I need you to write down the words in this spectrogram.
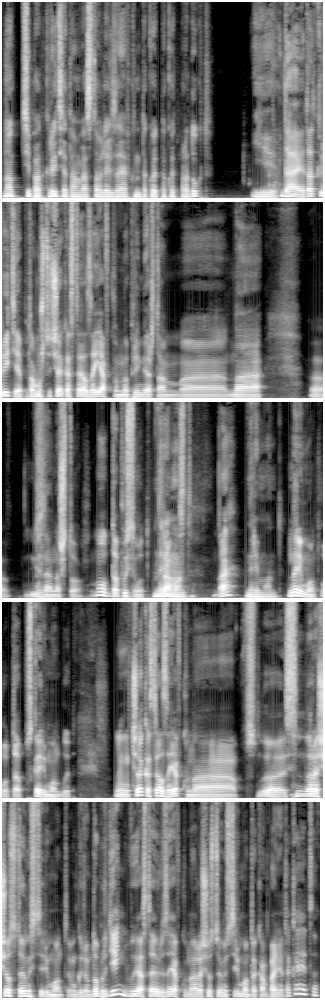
Ну, типа открытие, там вы оставляли заявку на такой-то такой продукт, и... Да, это открытие, потому что человек оставил заявку, например, там э, на, э, не знаю, на что. Ну, допустим, вот... На ремонт. А? На ремонт. На ремонт, вот, да, пускай ремонт будет. Человек оставил заявку на э, расчет стоимости ремонта. Мы говорим, добрый день, вы оставили заявку на расчет стоимости ремонта, компания такая-то.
